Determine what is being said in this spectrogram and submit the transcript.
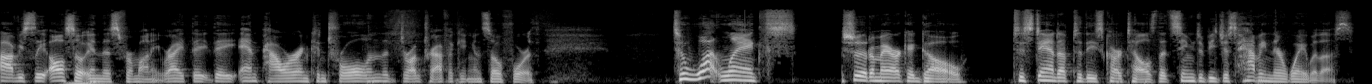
obviously also in this for money, right? They they and power and control and the drug trafficking and so forth. To what lengths should America go to stand up to these cartels that seem to be just having their way with us?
